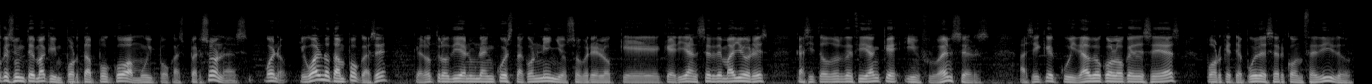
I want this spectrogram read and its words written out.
que es un tema que importa poco a muy pocas personas. Bueno, igual no tan pocas, ¿eh? Que el otro día en una encuesta con niños sobre lo que querían ser de mayores, casi todos decían que influencers. Así que cuidado con lo que deseas porque te puede ser concedido.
